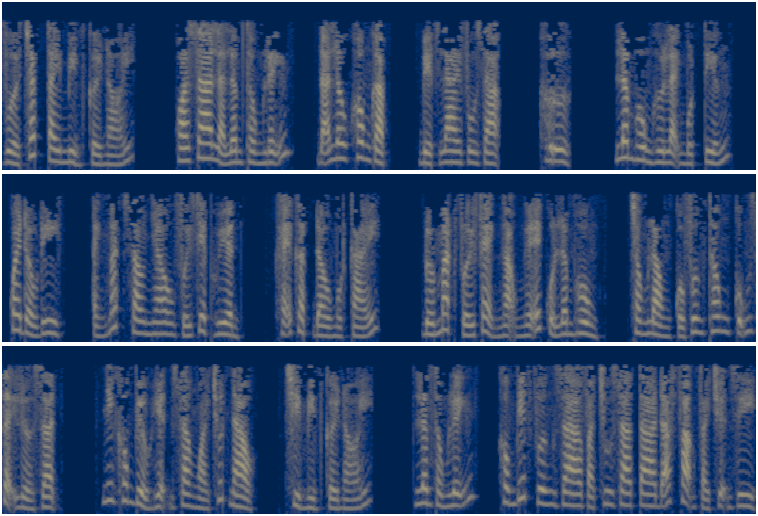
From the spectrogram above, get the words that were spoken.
vừa chắp tay mỉm cười nói. Hóa ra là Lâm Thông lĩnh, đã lâu không gặp, biệt lai vô dạng. Hừ. Lâm Hùng hừ lạnh một tiếng, quay đầu đi, ánh mắt giao nhau với Diệp Huyền, khẽ gật đầu một cái. Đối mặt với vẻ ngạo nghễ của Lâm Hùng, trong lòng của Vương Thông cũng dậy lửa giận, nhưng không biểu hiện ra ngoài chút nào, chỉ mỉm cười nói. Lâm thống lĩnh, không biết Vương gia và Chu gia ta đã phạm phải chuyện gì,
